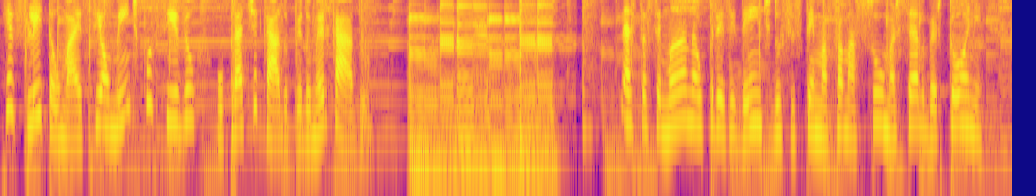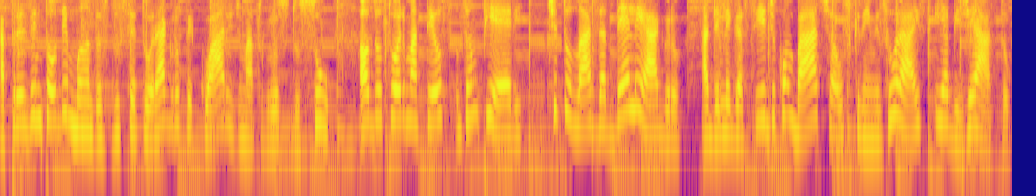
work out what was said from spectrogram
reflita o mais fielmente possível o praticado pelo mercado. Nesta semana, o presidente do sistema FamaSul, Marcelo Bertoni, apresentou demandas do setor agropecuário de Mato Grosso do Sul ao Dr. Matheus Zampieri, titular da Deleagro, a Delegacia de Combate aos Crimes Rurais e Abigeato.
